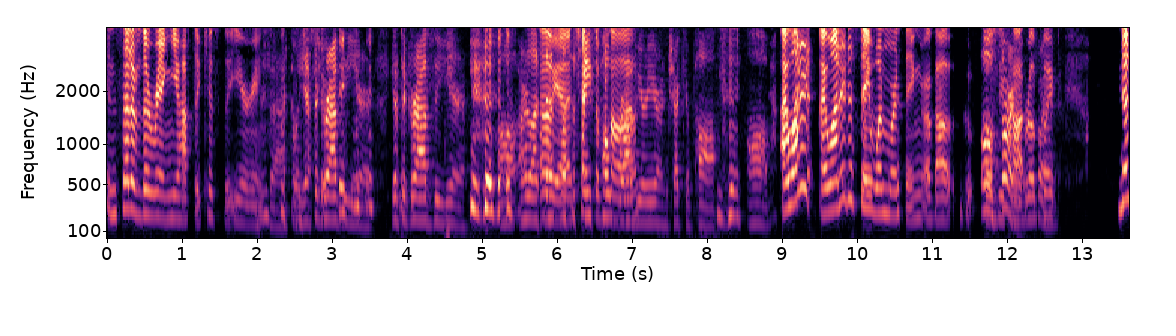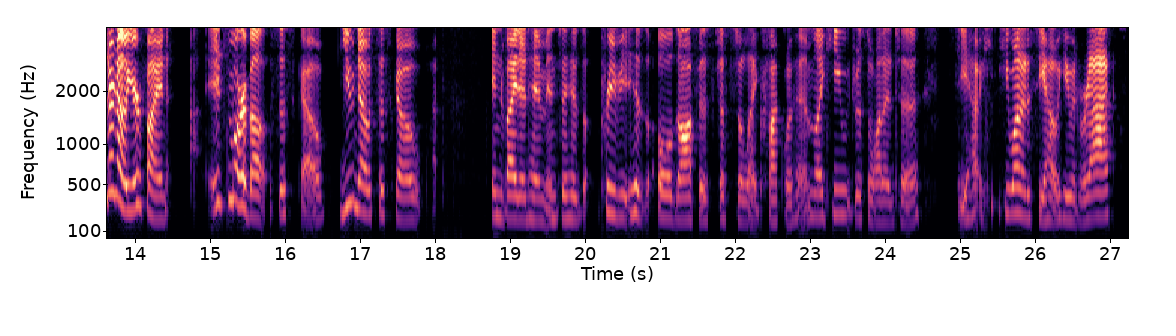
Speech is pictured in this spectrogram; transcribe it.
Instead of the ring, you have to kiss the earring. Exactly. you have to grab the ear. You have to grab the ear, uh, or let the, oh, yeah. let the space the pope paw. grab your ear and check your pagh. Um, I wanted I wanted to say one more thing about Go- oh sorry, Pot real quick. No, no, no, you're fine. It's more about Sisko. You know, Sisko invited him into his previous his old office just to like fuck with him. Like he just wanted to see how he, he wanted to see how he would react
